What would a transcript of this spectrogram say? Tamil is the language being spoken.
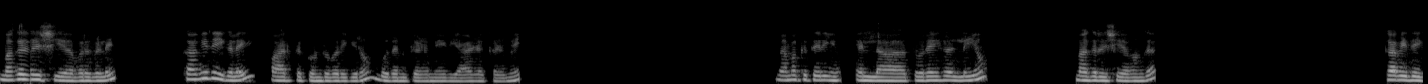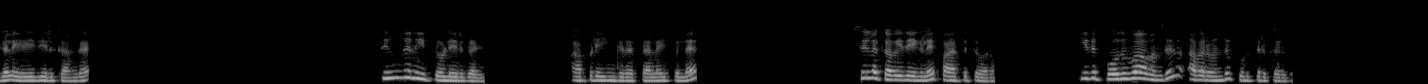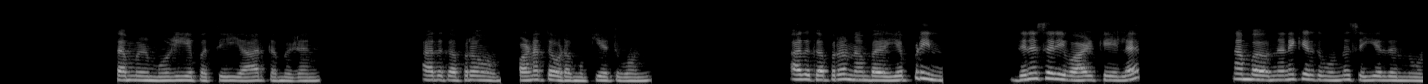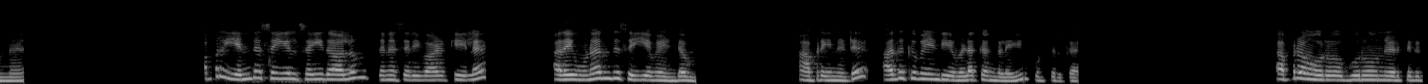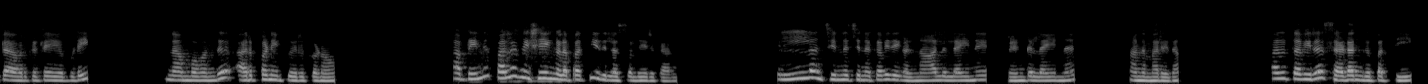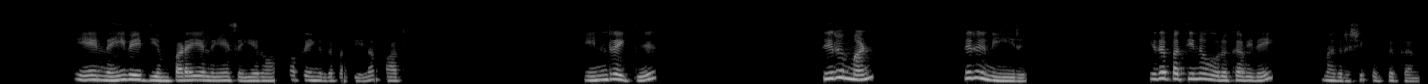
மகரிஷி அவர்களின் கவிதைகளை பார்த்து கொண்டு வருகிறோம். புதன்கிழமை வியாழக்கிழமை. நமக்கு தெரியும் எல்லா துறைகள்லயும் மகரிஷி அவங்க கவிதைகள் எழுதியிருக்காங்க. சிந்தனை தொழில்கள் அப்படிங்கிற தலைப்புல சில கவிதைகளை பார்த்துட்டு வரும். இது பொதுவா வந்து அவர் வந்து கொடுத்திருக்கிறது. தமிழ் மொழியை பத்தி யார் தமிழன்? அதுக்கப்புறம் பணத்தோட முக்கியத்துவம். அதுக்கப்புறம் நம்ம எப்படி தினசரி வாழ்க்கையில நம்ம நினைக்கிறது ஒண்ணு செய்யறதுன்னு ஒண்ணு. அப்புறம் எந்த செயல் செய்தாலும் தினசரி வாழ்க்கையில அதை உணர்ந்து செய்ய வேண்டும் அப்படின்னுட்டு அதுக்கு வேண்டிய விளக்கங்களையும் கொடுத்திருக்காரு. அப்புறம் ஒரு குருன்னு எடுத்துக்கிட்டு அவர்கிட்ட எப்படி நம்ம வந்து அர்ப்பணிப்பு இருக்கணும். அப்படின்னு பல விஷயங்களை பத்தி இதுல சொல்லியிருக்காங்க. எல்லாம் சின்ன சின்ன கவிதைகள். நாலு லைனு ரெண்டு லைனு அந்த மாதிரிதான். அது தவிர சடங்கு பத்தி ஏன் நெய்வேத்தியம் படையல் ஏன் செய்யறோம் அப்படிங்கறத பத்தி எல்லாம் பார்த்தோம் இன்றைக்கு திருமண் திருநீர். இத பத்தின ஒரு கவிதை மகரிஷி கொடுத்திருக்காங்க.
